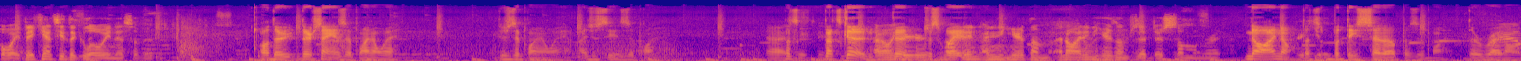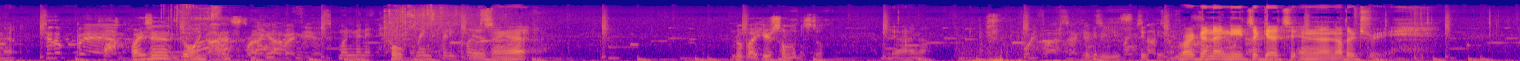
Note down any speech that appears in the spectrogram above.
Oh wait, they can't see the glowiness of it. Oh, they're they're saying a zipline away. They're zipline away. I just see a zipline. Yeah, That's I see. that's good. I don't good. hear. just no, I didn't. I didn't hear them. I know. I didn't hear them zip. There's someone right. No, I know. That's Ridiculous. but they set up a zipline. They're right on it. To the bam. Why isn't it going I'm fast? out of ideas. One minute. Oh. Ring's pretty close. Using it. No, but I hear someone still. Yeah, I know. 45 seconds. Look at these stupid- We're gonna need to get in another tree.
